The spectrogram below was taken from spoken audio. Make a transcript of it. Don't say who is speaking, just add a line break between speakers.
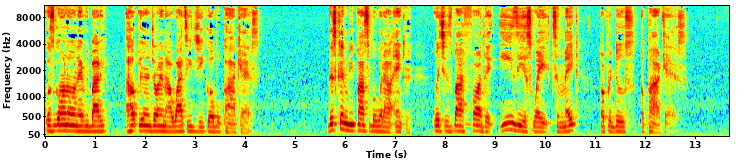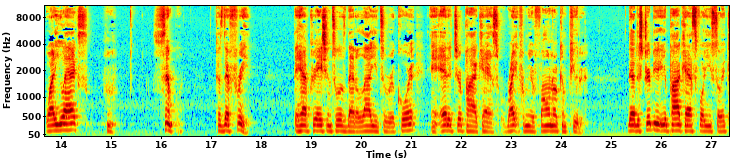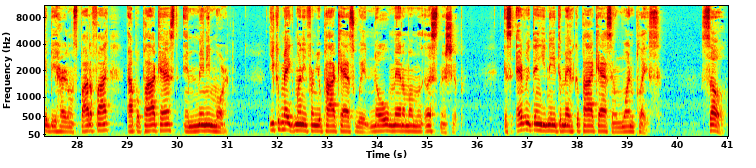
What's going on, everybody? I hope you're enjoying our YTG Global podcast. This couldn't be possible without Anchor, which is by far the easiest way to make or produce a podcast. Why do you ask? Hmm. Simple. Because they're free. They have creation tools that allow you to record and edit your podcast right from your phone or computer. They'll distribute your podcast for you so it can be heard on Spotify, Apple Podcast, and many more. You can make money from your podcast with no minimum listenership. It's everything you need to make a podcast in one place. So,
